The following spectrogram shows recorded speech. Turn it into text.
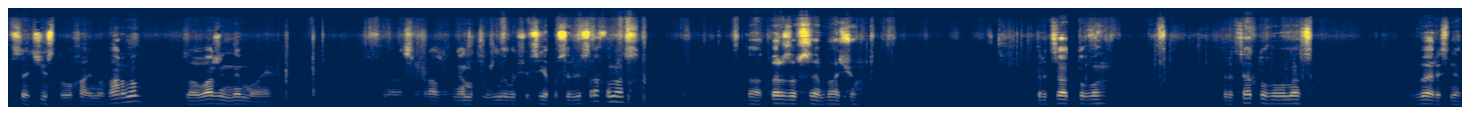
все чисто, охайно, гарно. Зауважень немає. Зараз відразу гляну, можливо, щось є по сервісах у нас. Так, перш за все бачу 30-го 30-го у нас вересня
